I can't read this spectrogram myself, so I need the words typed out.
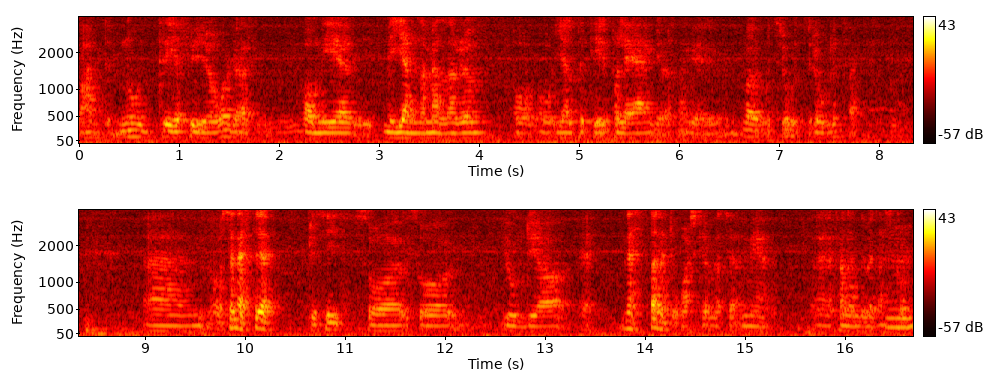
jag hade nog tre, fyra år där jag var med med jämna mellanrum och, och hjälpte till på läger och såna grejer. Det var otroligt roligt faktiskt. Ehm, och sen efter det, precis, så, så gjorde jag ett, nästan ett år skulle jag vilja säga med eh, Fernando Velasco. Mm.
